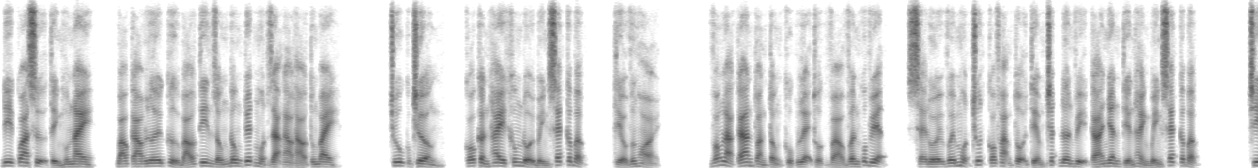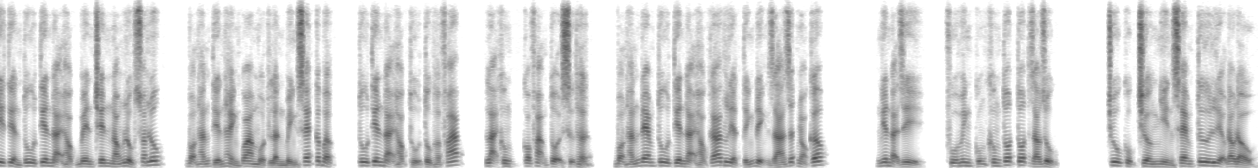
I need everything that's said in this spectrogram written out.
đi qua sự tình hôm nay, báo cáo lưới cử báo tin giống đông tuyết một dạng ảo hảo tung bay. Chu cục trường, có cần hay không đổi bình xét cấp bậc? Tiểu vương hỏi. Võng lạc an toàn tổng cục lệ thuộc vào vân quốc viện, sẽ đối với một chút có phạm tội tiềm chất đơn vị cá nhân tiến hành bình xét cấp bậc. Chi tiền tu tiên đại học bên trên nóng lục xoát lúc, bọn hắn tiến hành qua một lần bình xét cấp bậc, tu tiên đại học thủ tục hợp pháp, lại không có phạm tội sự thật, bọn hắn đem tu tiên đại học các liệt tính định giá rất nhỏ cấp. Niên đại gì, phụ huynh cũng không tốt tốt giáo dục. Chu cục trường nhìn xem tư liệu đau đầu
